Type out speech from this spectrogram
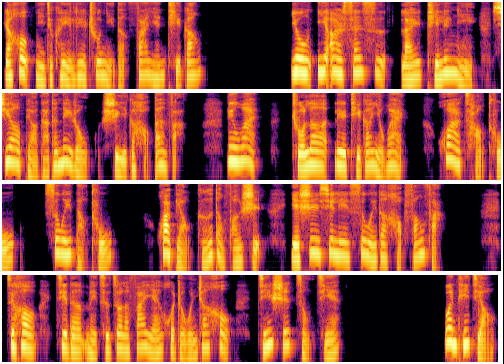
然后你就可以列出你的发言提纲。用一二三四来提领你需要表达的内容是一个好办法。另外，除了列提纲以外，画草图、思维导图、画表格等方式也是训练思维的好方法。最后，记得每次做了发言或者文章后及时总结。问题九：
